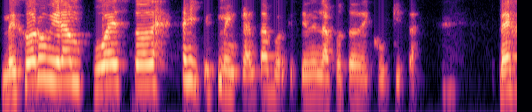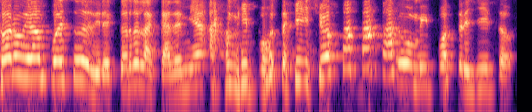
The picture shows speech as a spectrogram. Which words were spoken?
mejor hubieran puesto, me encanta porque tiene la foto de Cuquita, mejor hubieran puesto de director de la academia a mi potrillo o mi potrillito,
